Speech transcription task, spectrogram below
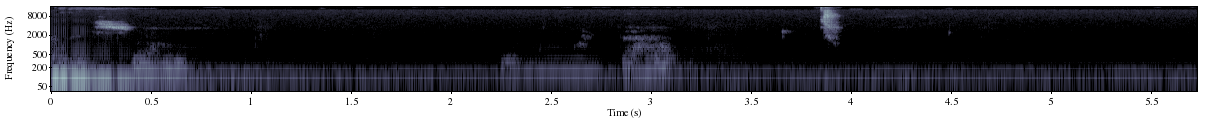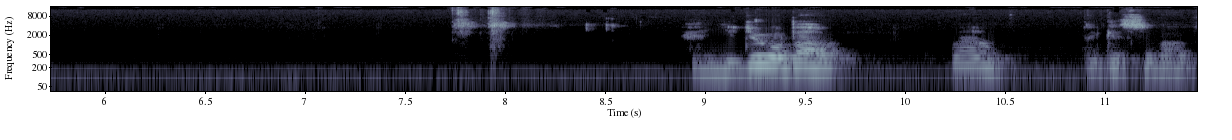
Like so like that. And you do about, well, I guess about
